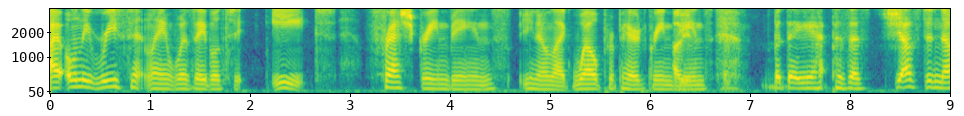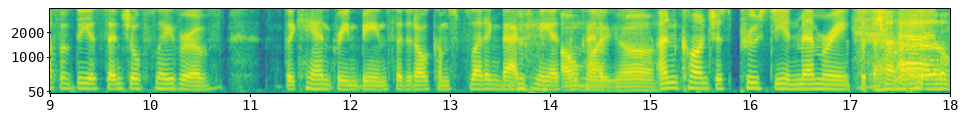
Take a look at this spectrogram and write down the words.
I only recently was able to eat fresh green beans, you know, like well prepared green Oh, yeah. beans, but they possess just enough of the essential flavor of the canned green beans that it all comes flooding back to me as some Oh kind of God. unconscious Proustian memory. Oh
